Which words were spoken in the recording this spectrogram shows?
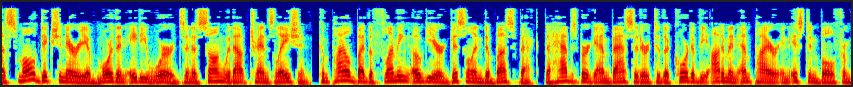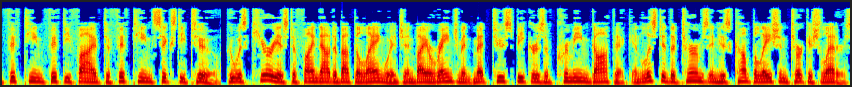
A small dictionary of more than 80 words and a song without translation, compiled by the Fleming Ogier Ghiselin de Busbecq, the Habsburg ambassador to the court of the Ottoman Empire in Istanbul from 1555 to 1562, who was curious to find out about the language and by arrangement met two speakers of Crimean Gothic and listed the terms in his compilation Turkish letters.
